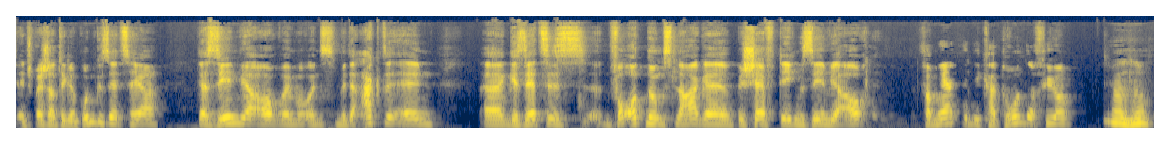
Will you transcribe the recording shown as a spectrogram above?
entsprechenden Artikel im Grundgesetz her. Das sehen wir auch, wenn wir uns mit der aktuellen äh, Gesetzesverordnungslage beschäftigen, sehen wir auch vermehrt Indikatoren dafür. Mhm.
